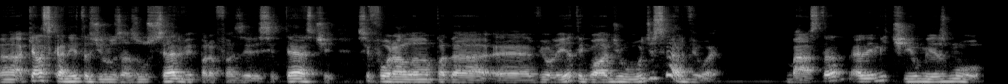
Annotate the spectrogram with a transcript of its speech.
Ah, aquelas canetas de luz azul servem para fazer esse teste? Se for a lâmpada é, violeta, igual a de Wood, serve, ué. Basta ela emitir o mesmo,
